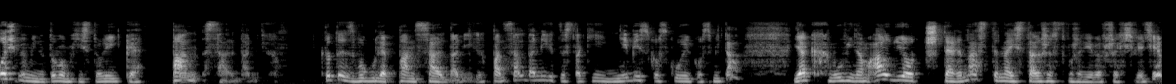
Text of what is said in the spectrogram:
8-minutową historyjkę Pan Saldamir. Kto to jest w ogóle Pan Saldamir? Pan Saldamir to jest taki niebieskoskóry kosmita. Jak mówi nam audio, 14 najstarsze stworzenie we wszechświecie.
